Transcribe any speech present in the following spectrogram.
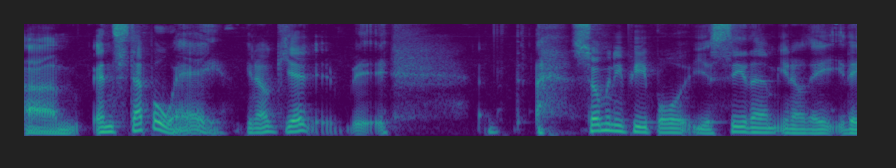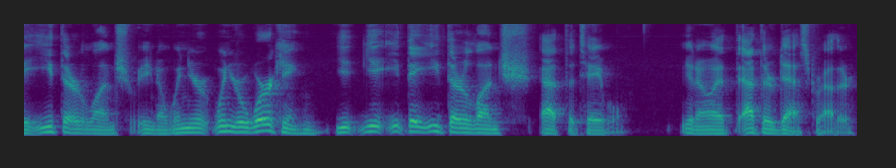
um, and step away, you know, get so many people you see them you know they they eat their lunch you know when you're when you're working you, you, they eat their lunch at the table you know at, at their desk rather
